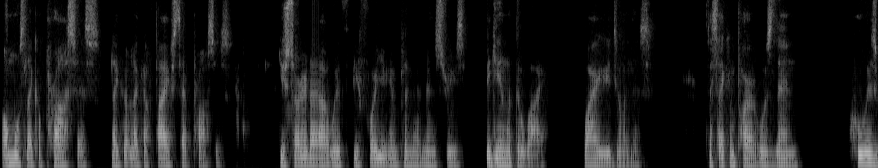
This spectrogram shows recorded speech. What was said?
almost like a process, like a, like a five step process. You started out with before you implement ministries, begin with the why. Why are you doing this? The second part was then who is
